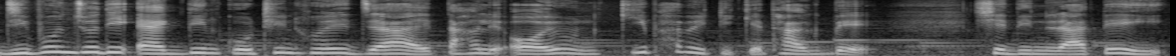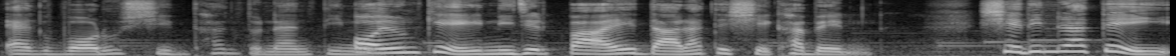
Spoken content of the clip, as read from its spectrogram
জীবন যদি একদিন কঠিন হয়ে যায়, তাহলে অয়ন কীভাবে টিকে থাকবে? সেদিন রাতেই এক বড় সিদ্ধান্ত নেন তিনি। অয়নকে নিজের পায়ে দাঁড়াতে শেখাবেন। সেদিন রাতেই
